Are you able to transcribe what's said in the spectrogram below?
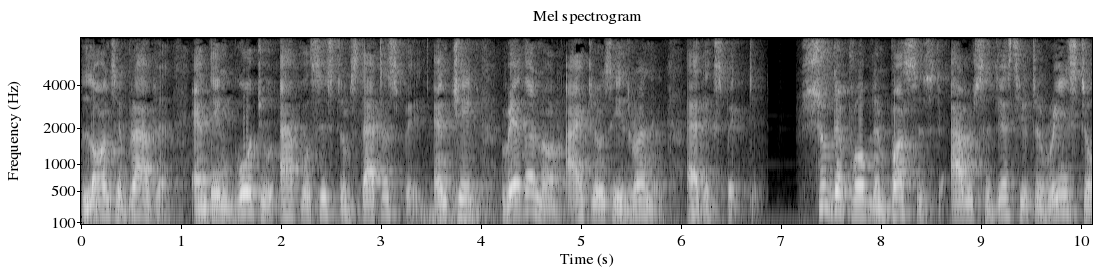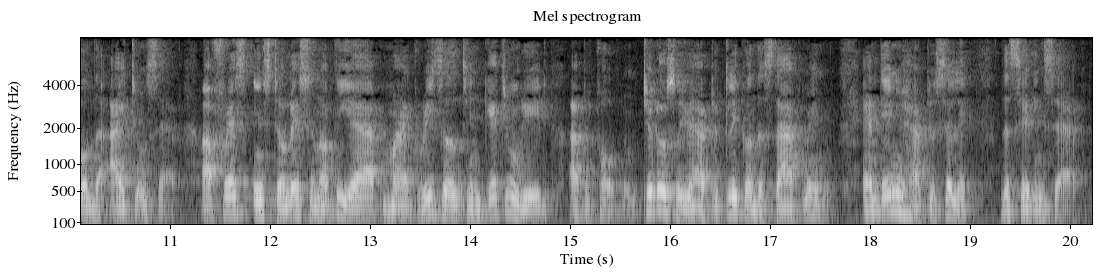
launch a browser and then go to Apple System status page and check whether or not iTunes is running as expected. Should the problem persist, I would suggest you to reinstall the iTunes app. A fresh installation of the app might result in getting rid of the problem. To do so, you have to click on the Start menu and then you have to select the Settings app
